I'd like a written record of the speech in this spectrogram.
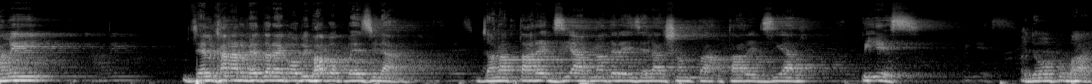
আমি জেলখানার ভেতরে এক অভিভাবক পেয়েছিলাম। জনাব তারেক জিয়া আপনাদের এই জেলার সন্তান, তারেক জিয়ার পিএস। অপু ভাই।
